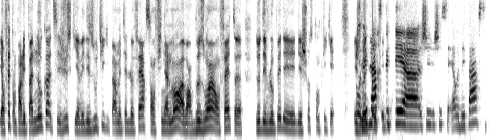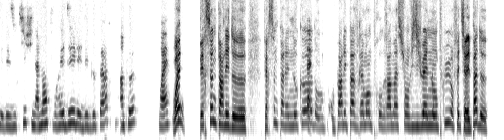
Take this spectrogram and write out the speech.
et, en fait on parlait pas de no code, c'est juste qu'il y avait des outils qui permettaient de le faire sans finalement avoir besoin en fait de développer des, des choses compliquées. Et au, départ, dis, c'était, euh, je, je sais, au départ, c'était des outils finalement pour aider les développeurs un peu. Ouais. Ouais, personne parlait de personne parlait de no code, on, on, parlait pas vraiment de programmation visuelle non plus. En fait, il y avait pas de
